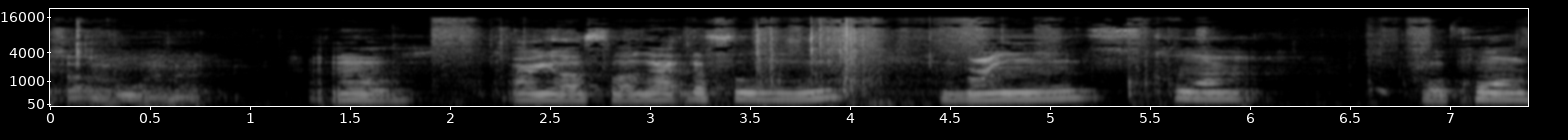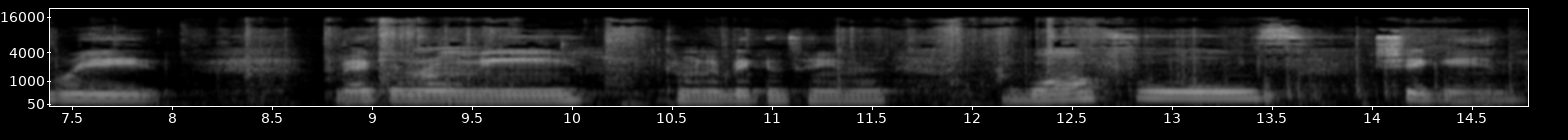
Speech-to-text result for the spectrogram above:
You haven't had southern food in a minute. Mm. All right, y'all. So I got the food: greens, corn, or cornbread, macaroni, come in a big container, waffles, chicken,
